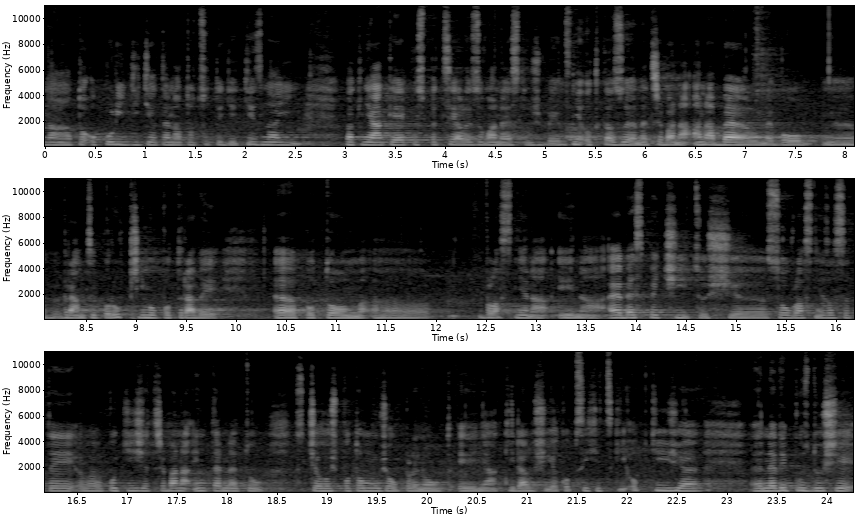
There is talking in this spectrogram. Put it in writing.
na to okolí dítěte, na to, co ty děti znají, pak nějaké jako specializované služby. Vlastně odkazujeme třeba na Anabel nebo e, v rámci poruch příjmu potravy, e, potom e, vlastně na, i na e-bezpečí, což jsou vlastně zase ty potíže třeba na internetu, z čehož potom můžou plynout i nějaký další jako psychické obtíže nevypust duši,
